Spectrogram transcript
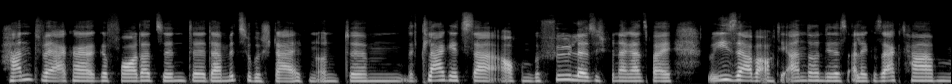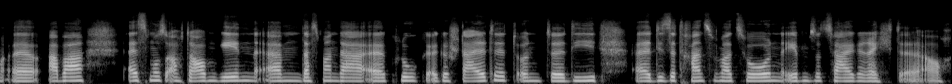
Handwerker gefordert sind, äh, da mitzugestalten. Und ähm, klar geht's da auch um Gefühle. Also ich bin da ganz bei Luisa, aber auch die anderen, die das alle gesagt haben. Äh, aber es muss auch darum gehen, ähm, dass man da äh, klug äh, gestaltet und äh, die diese Transformation eben sozial gerecht auch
